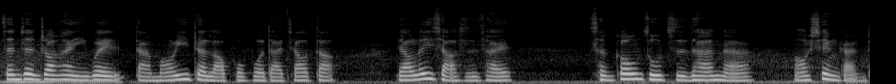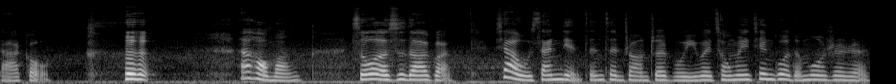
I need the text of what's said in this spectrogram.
曾正壮和一位打毛衣的老婆婆打交道。聊了一小时，才成功阻止他拿毛线杆打狗。他好忙，所有的事都要管。下午三点，曾正壮追捕一位从没见过的陌生人，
